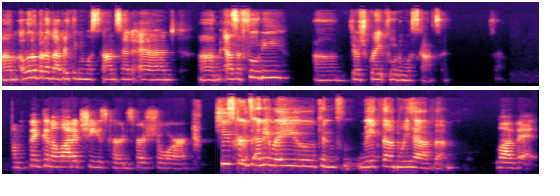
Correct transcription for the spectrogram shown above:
um, a little bit of everything in Wisconsin. And um, as a foodie, um, there's great food in Wisconsin. So. I'm thinking a lot of cheese curds for sure cheese curds any way you can make them, we have them. Love it.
